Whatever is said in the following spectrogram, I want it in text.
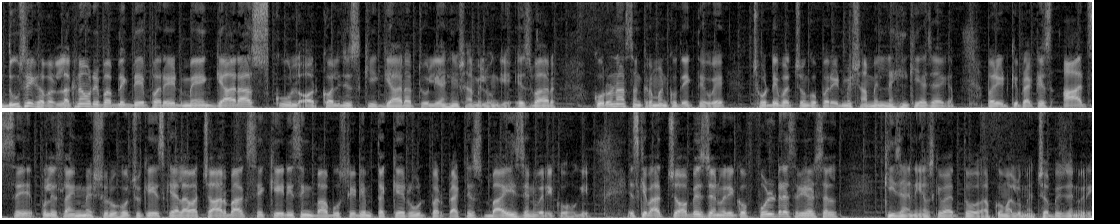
दूसरी खबर, लखनऊ रिपब्लिक डे परेड में 11 स्कूल और कॉलेजेस की 11 टोलियाँ ही शामिल होंगी। इस बार कोरोना संक्रमण को देखते हुए छोटे बच्चों को परेड में शामिल नहीं किया जाएगा। परेड की प्रैक्टिस आज से पुलिस लाइन में शुरू हो चुकी है। इसके अलावा चार बाग से केडी सिंह बाबू स्टेडियम तक के रूट पर प्रैक्टिस 22 जनवरी को होगी। इसके बाद 24 जनवरी को फुल ड्रेस रिहर्सल की जानी है। उसके बाद तो आपको मालूम है, छब्बीस जनवरी।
